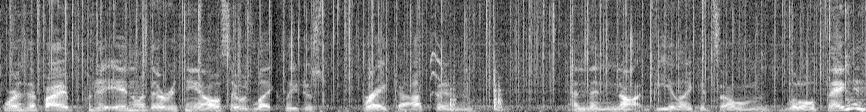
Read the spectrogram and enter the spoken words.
Whereas if I put it in with everything else, it would likely just break up and and then not be like its own little thing.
